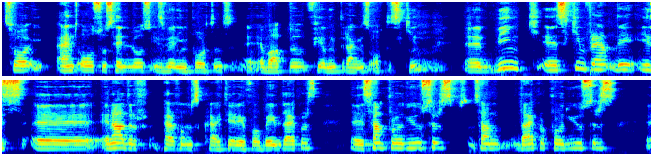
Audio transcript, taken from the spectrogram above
so, and also cellulose is very important uh, about the feeling dryness of the skin. Uh, being uh, skin friendly is uh, another performance criteria for baby diapers. Uh, some producers, some diaper producers uh,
